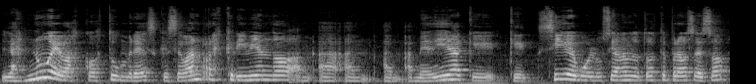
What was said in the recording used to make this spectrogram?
las nuevas costumbres que se van reescribiendo a, medida que, que sigue evolucionando todo este proceso,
